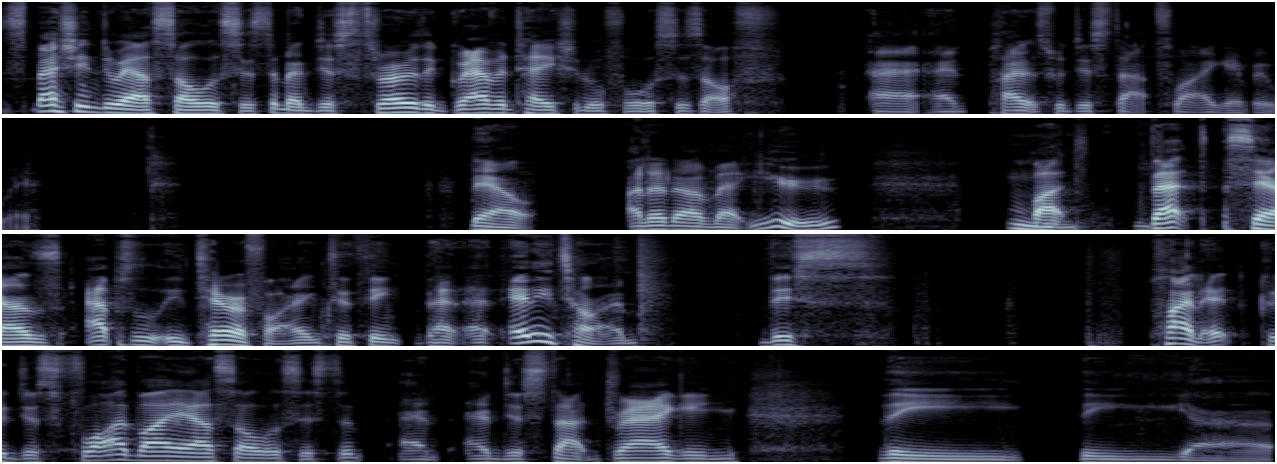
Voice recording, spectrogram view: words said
smash into our solar system and just throw the gravitational forces off, uh, and planets would just start flying everywhere. Now, I don't know about you, Hmm. but that sounds absolutely terrifying to think that at any time this planet could just fly by our solar system and, and just start dragging the the uh,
